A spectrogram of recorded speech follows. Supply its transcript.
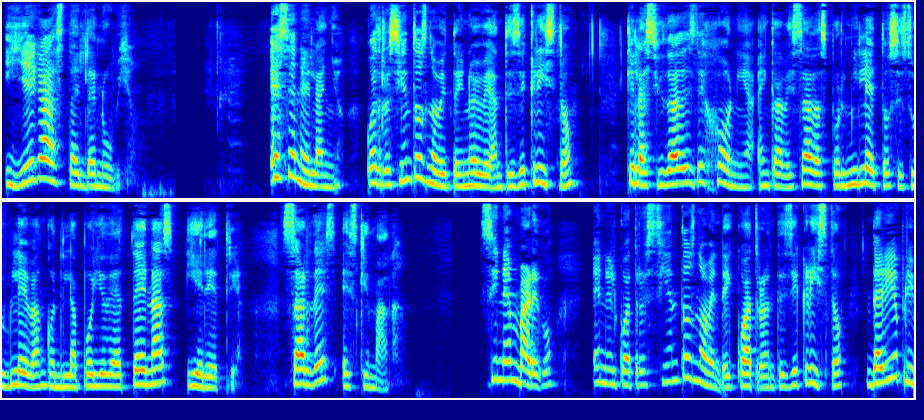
y llega hasta el Danubio. Es en el año 499 a.C que las ciudades de Jonia, encabezadas por Mileto, se sublevan con el apoyo de Atenas y Eretria. Sardes es quemada. Sin embargo, en el 494 a.C., Darío I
